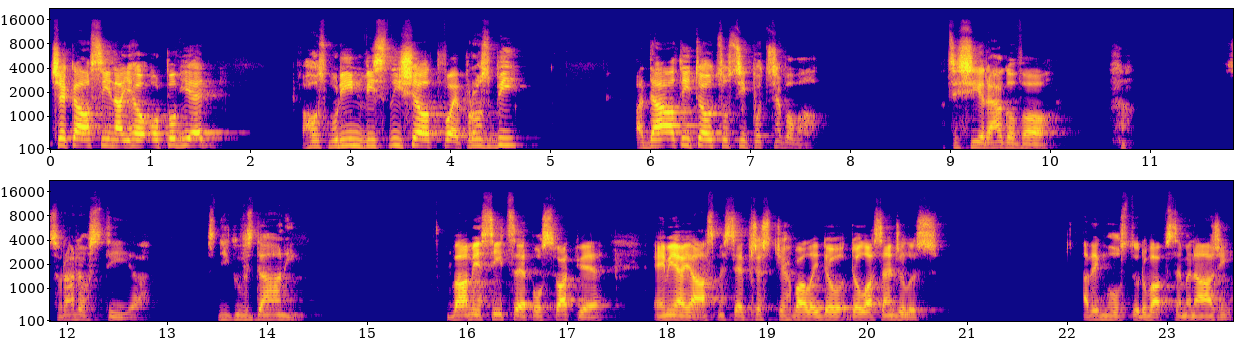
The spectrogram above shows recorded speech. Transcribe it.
čekal si na jeho odpověď A hospodín vyslyšel tvoje prozby a dal ti to, co jsi potřeboval. A ty jsi reagoval s radostí a s díku vzdáním. Dva měsíce po svatbě Amy a já jsme se přestěhovali do, do Los Angeles, abych mohl studovat v semináři.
